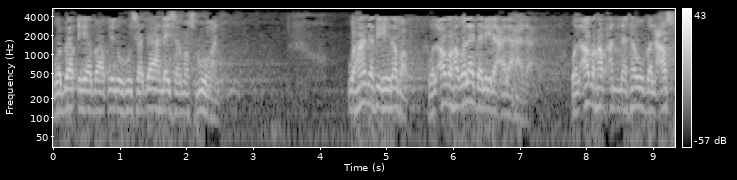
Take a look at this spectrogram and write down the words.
وبقي باطنه سداه ليس مصبوغا. وهذا فيه نظر. والأظهر ولا دليل على هذا. والأظهر أن ثوب العصر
